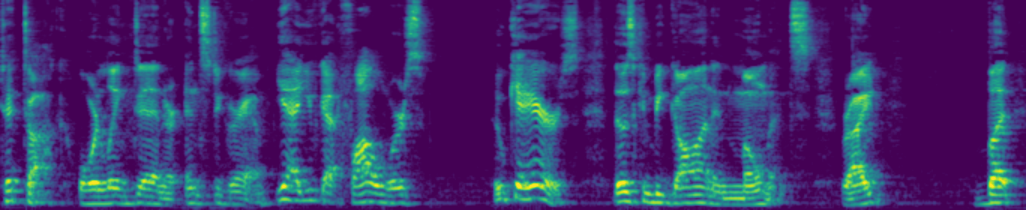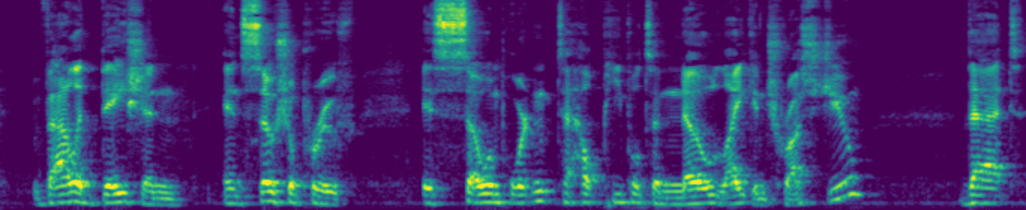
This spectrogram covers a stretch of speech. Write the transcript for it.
TikTok or LinkedIn or Instagram? Yeah, you've got followers. Who cares? Those can be gone in moments, right? But validation and social proof is so important to help people to know, like, and trust you that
